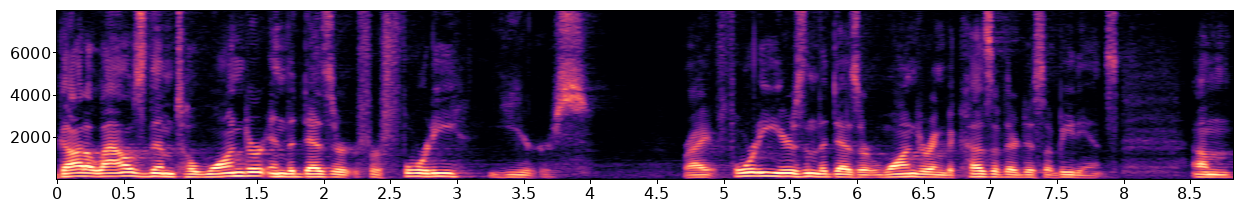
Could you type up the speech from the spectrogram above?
God allows them to wander in the desert for 40 years, right? 40 years in the desert wandering because of their disobedience. Um,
